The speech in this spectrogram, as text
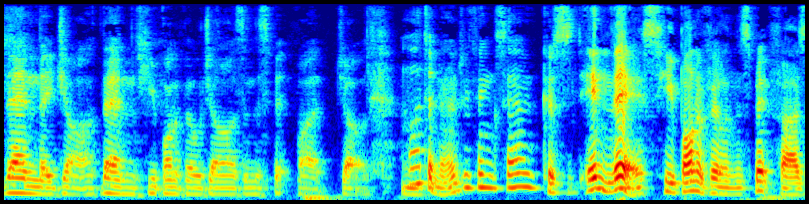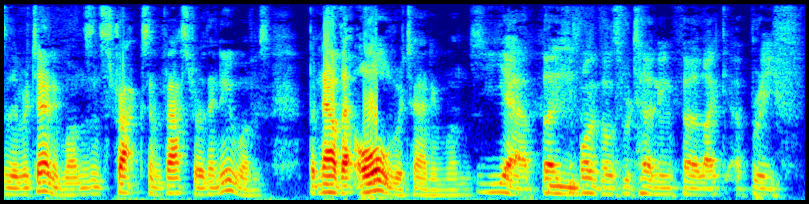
then they jar. Then Hugh Bonneville jars and the Spitfire jars. Hmm. I don't know. Do you think so? Because in this, Hugh Bonneville and the Spitfires are the returning ones, and Strax and Vastra are the new ones. But now they're all returning ones. Yeah, but Hugh Bonneville's returning for like a brief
